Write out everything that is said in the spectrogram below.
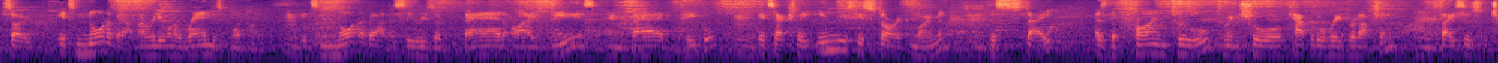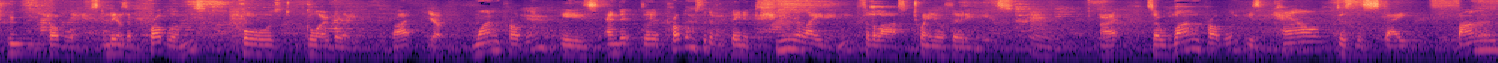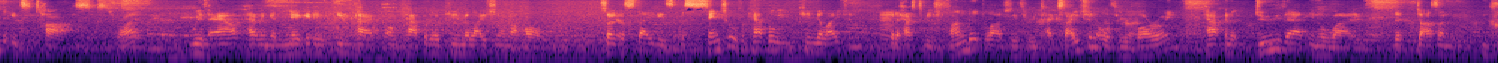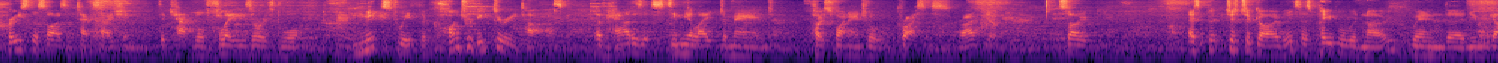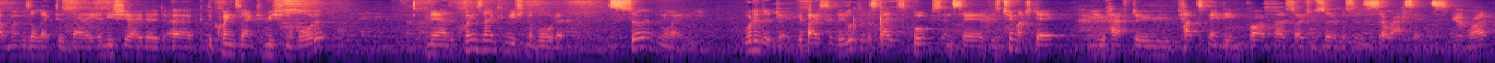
So it's not about, and I really want to ram this point home, hmm. it's not about a series of bad ideas and bad people. Hmm. It's actually in this historic moment, the state, as the prime tool to ensure capital reproduction, hmm. faces two problems. And these are problems caused globally, right? Yep. One problem is, and they're, they're problems that have been accumulating for the last 20 or 30 years. Hmm. All right? So, one problem is how does the state fund its tasks, right, without having a negative impact on capital accumulation on the whole? So, the state is essential for capital accumulation, but it has to be funded largely through taxation or through borrowing. How can it do that in a way that doesn't increase the size of taxation that capital flees or is dwarfed? Mixed with the contradictory task of how does it stimulate demand post financial crisis, right? So, as, just to go over this, as people would know, when the Newman government was elected, they initiated uh, the Queensland Commission of Audit. Now, the Queensland Commission of Audit certainly what did it do? It basically looked at the state's books and said, "There's too much debt. You have to cut spending, privatise social services, sell assets." Yep. Right.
